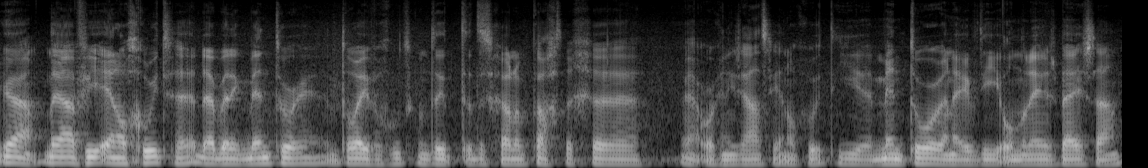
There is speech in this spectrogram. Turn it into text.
ja. Nou ja, via NL Groeit, hè, daar ben ik mentor. Toch even goed, want dit, dat is gewoon een prachtig, eh, ja, organisatie nog goed, die eh, mentoren heeft die ondernemers bijstaan.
